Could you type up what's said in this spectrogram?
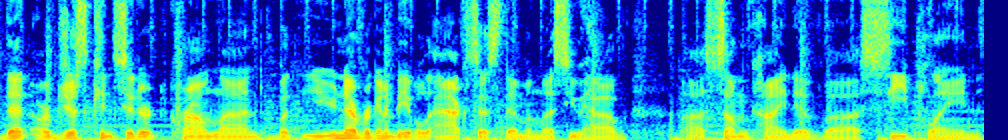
that are just considered crown land, but you're never going to be able to access them unless you have uh, some kind of uh, seaplane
